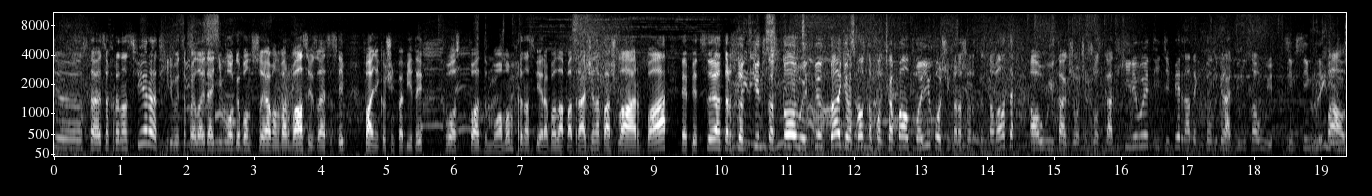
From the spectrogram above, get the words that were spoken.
э, ставится хроносфера, отхиливается Пайлайда немного, Бонсуэван ворвался, юзается слип, Фаник очень побитый, хвост под момом, хроносфера была потрачена, пошла арба, эпицентр, Sand King кастовывает без даггера, просто подкопал двоих, очень хорошо раскастовался, Ауи также очень жестко отхиливает, и теперь надо кто забирать, минус Ауи, Синг-Синг, tower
